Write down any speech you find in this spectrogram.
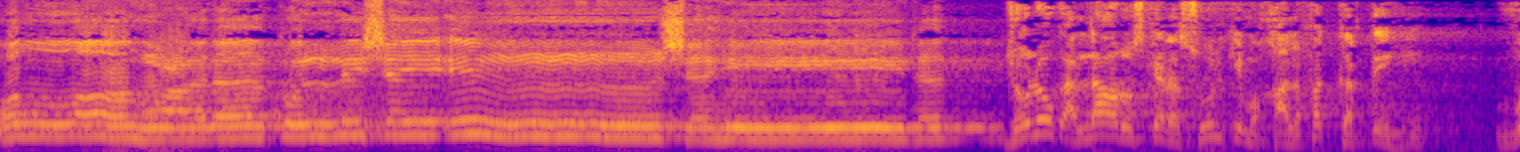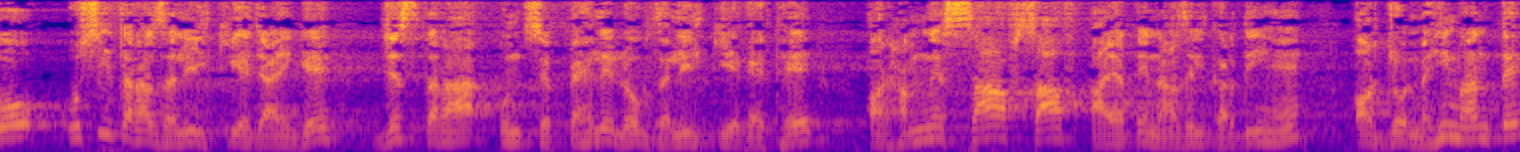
والله على كل شيء شهيد جو لوگ اللہ اور اس کے رسول کی مخالفت کرتے ہیں، وہ اسی طرح ذلیل کیے جائیں گے جس طرح ان سے پہلے لوگ ذلیل کیے گئے تھے اور ہم نے صاف صاف آیتیں نازل کر دی ہیں اور جو نہیں مانتے،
